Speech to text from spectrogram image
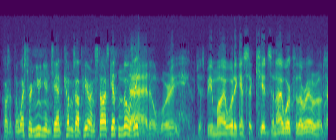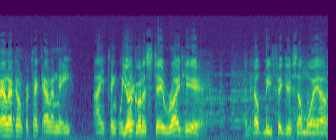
because if the Western Union gent comes up here and starts getting nosy... Ah, don't worry. It'll just be my word against the kids, and I work for the railroad. Well, that don't protect Al and me. I think we. You're better- going to stay right here and help me figure some way out.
